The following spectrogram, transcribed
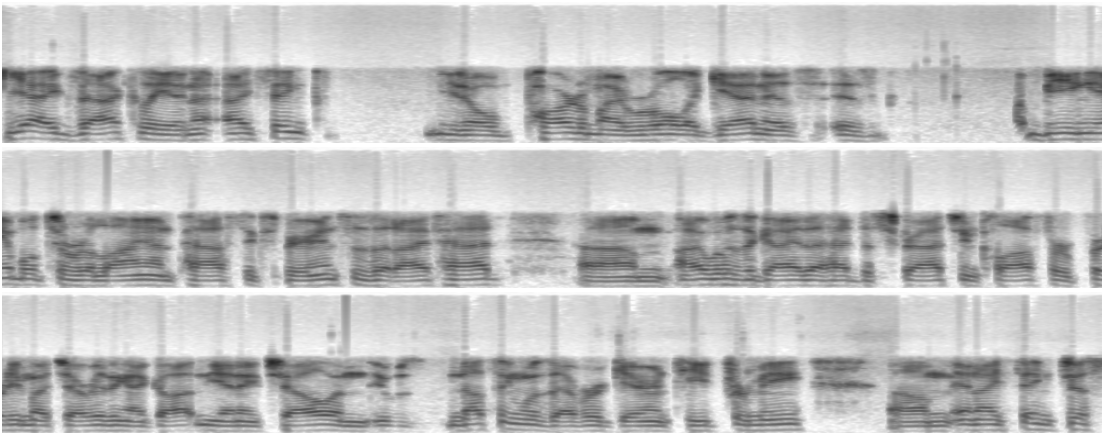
yeah exactly and I think you know part of my role again is is being able to rely on past experiences that I've had. Um, I was a guy that had to scratch and claw for pretty much everything I got in the NHL, and it was nothing was ever guaranteed for me. Um, and I think just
